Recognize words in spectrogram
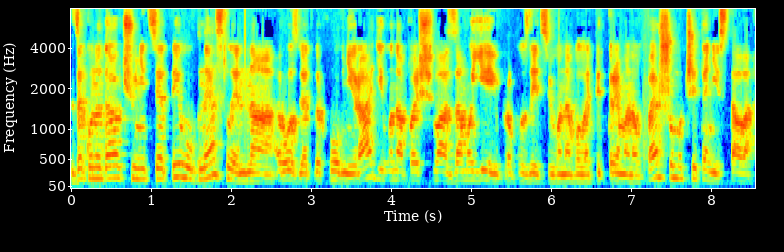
законодавчу ініціативу внесли на розгляд Верховній Раді. Вона пройшла за моєю пропозицією. Вона була підтримана в першому читанні, стала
